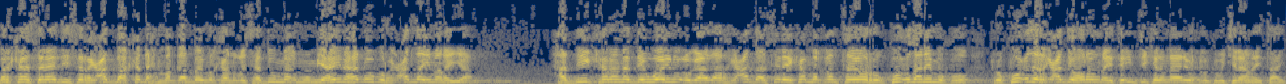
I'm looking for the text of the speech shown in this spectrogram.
Markaa salaaddiisa ragcad baa ka dhex maqan bay markaa noqonaysa hadduu ma'muum yahayna hadhow buu ragcad la imanaya. Haddii kalena dee waa inuu ogaadaa ragcaddaas inay ka maqan tahay oo rukuucdan iminku rukuucdii ragcaddii hore unay tahay intii kalena aanay waxba kama jiraan ay tahay.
